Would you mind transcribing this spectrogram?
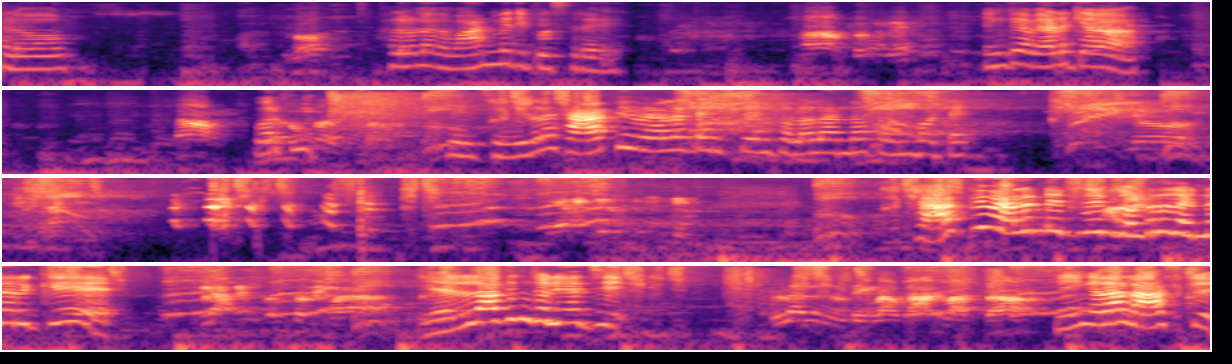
ஹலோ. ஹலோ நான் வான்மதி பேசுகிறேன் எங்கே வேலைக்கா? ஒர்க் சரி சரி. இல்லை ஹாப்பி வேலண்டைன்ஸ் டேன்னு சொல்லலான்னு தான் ஃபோன் போட்டேன். ஹாப்பி வேலண்டைன்ஸ் டேன்னு சொல்கிறது என்ன இருக்கு? எல்லாத்துக்கும் சொல்லியாச்சு. லாஸ்டா நீங்கள் தான் லாஸ்ட்டு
